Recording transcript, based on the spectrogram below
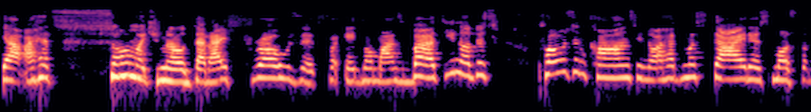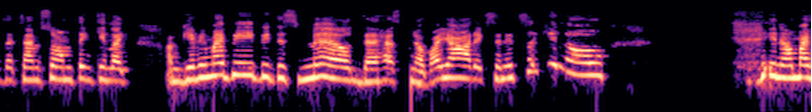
Yeah, I had so much milk that I froze it for eight more months. But you know, there's pros and cons. You know, I had mastitis most of the time, so I'm thinking like I'm giving my baby this milk that has you know biotics, and it's like you know. You know, my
